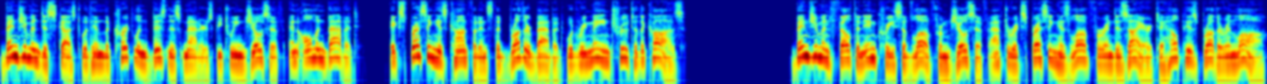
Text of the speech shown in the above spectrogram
Benjamin discussed with him the Kirtland business matters between Joseph and Almon Babbitt, expressing his confidence that Brother Babbitt would remain true to the cause. Benjamin felt an increase of love from Joseph after expressing his love for and desire to help his brother in law.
